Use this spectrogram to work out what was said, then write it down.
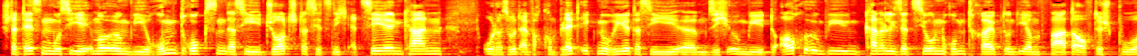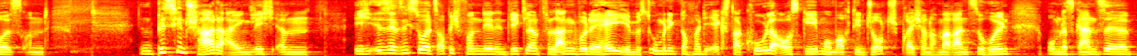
Stattdessen muss sie immer irgendwie rumdrucksen, dass sie George das jetzt nicht erzählen kann. Oder es wird einfach komplett ignoriert, dass sie ähm, sich irgendwie auch irgendwie in Kanalisationen rumtreibt und ihrem Vater auf der Spur ist. Und ein bisschen schade eigentlich. Ähm, ich ist jetzt nicht so, als ob ich von den Entwicklern verlangen würde, hey, ihr müsst unbedingt noch mal die extra Kohle ausgeben, um auch den George-Sprecher noch mal ranzuholen, um das Ganze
